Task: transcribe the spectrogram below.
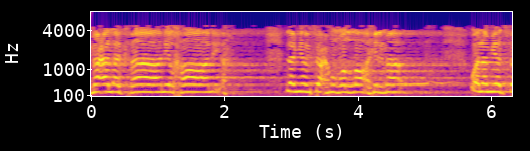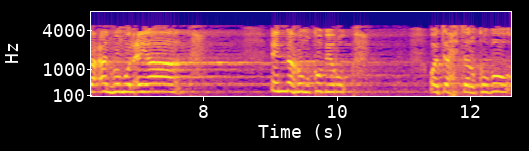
مع الأكفان الخالية. لم ينفعهم والله الماء ولم يدفع عنهم العيال. إنهم قبروا وتحت القبور.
